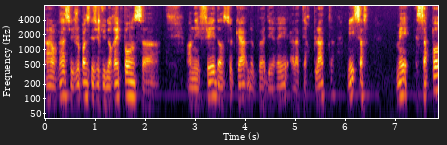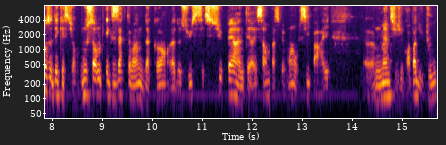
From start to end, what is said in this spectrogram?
alors là, je pense que c'est une réponse. en effet, dans ce cas, ne peut adhérer à la Terre plate, mais ça, pose des questions. Nous sommes exactement d'accord là-dessus. C'est super intéressant parce que moi aussi, pareil, euh, même si j'y crois pas du tout,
